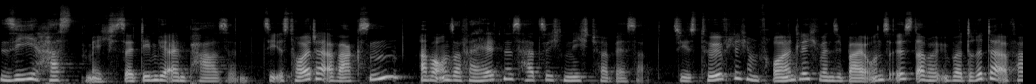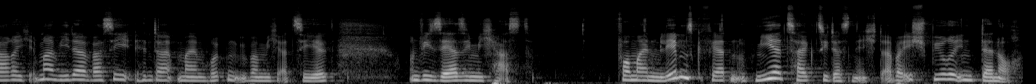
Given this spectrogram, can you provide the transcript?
Sie hasst mich, seitdem wir ein Paar sind. Sie ist heute erwachsen, aber unser Verhältnis hat sich nicht verbessert. Sie ist höflich und freundlich, wenn sie bei uns ist, aber über Dritte erfahre ich immer wieder, was sie hinter meinem Rücken über mich erzählt und wie sehr sie mich hasst. Vor meinem Lebensgefährten und mir zeigt sie das nicht, aber ich spüre ihn dennoch.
